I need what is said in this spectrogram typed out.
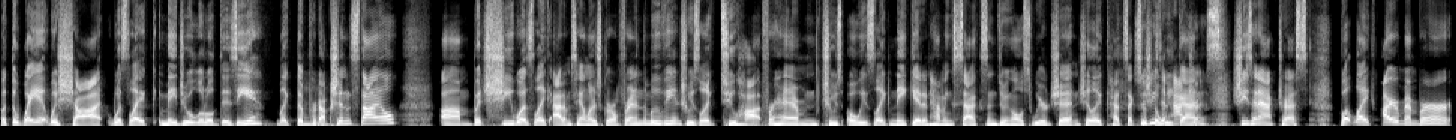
but the way it was shot was like made you a little dizzy, like the Mhm. production style. Um, but she was like Adam Sandler's girlfriend in the movie, and she was like too hot for him. She was always like naked and having sex and doing all this weird shit, and she like had sex So with she's the an weekend. actress. She's an actress, but like I remember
